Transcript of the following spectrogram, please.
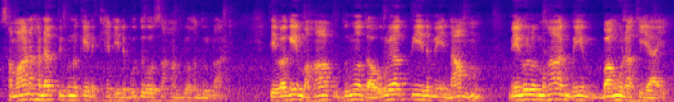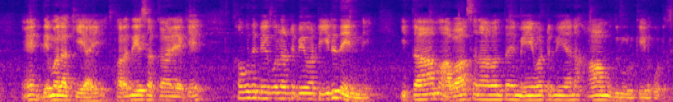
සමාන හඬක් තිබුණ කෙනෙක් හැටියට බුද්ධඝෝස හාමුදුරුවෝ හඳුන්වන්නේ. ඒ වගේ මහා පුදුම ගෞරවයක් තියෙන මේ නම් මේගොල්ලෝ මහා මේ බමුණා කියයි. දෙමළ කියයි පරදේශකාරයකේ කවුද මේගොල්ලන්ට මේවට ඉඩ දෙන්නේ? ඊටාම අවාසනාවන්තයි මේවට මේ යන හාමුදුරුවෝ කියන කොටස.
